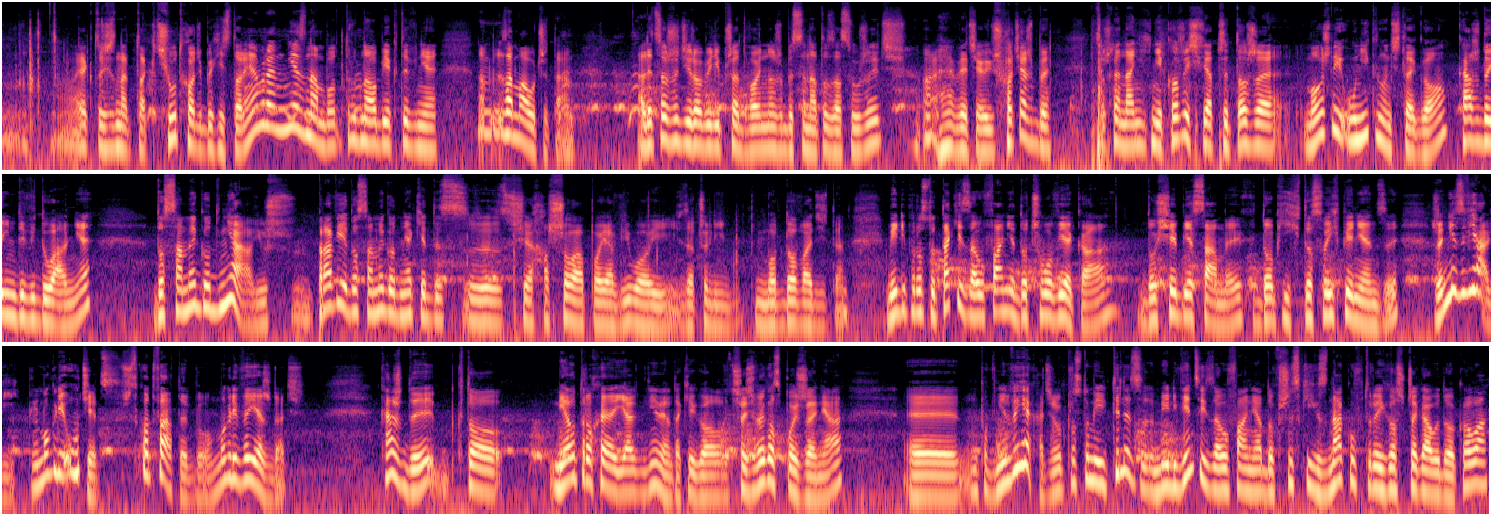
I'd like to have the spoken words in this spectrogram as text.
no, jak ktoś zna tak ciut choćby historię, ja nie znam, bo trudno obiektywnie, no za mało czytałem. Ale co Żydzi robili przed wojną, żeby sobie na to zasłużyć? No, wiecie, już chociażby troszkę na nich niekorzyść świadczy to, że mogli uniknąć tego, każdy indywidualnie, do samego dnia, już prawie do samego dnia, kiedy się Haszoa pojawiło i zaczęli mordować i ten, mieli po prostu takie zaufanie do człowieka, do siebie samych, do, ich, do swoich pieniędzy, że nie zwiali, że mogli uciec. Wszystko otwarte było, mogli wyjeżdżać. Każdy, kto miał trochę, ja nie wiem, takiego trzeźwego spojrzenia, e, powinien wyjechać. No, po prostu mieli tyle, mieli więcej zaufania do wszystkich znaków, które ich ostrzegały dookoła,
